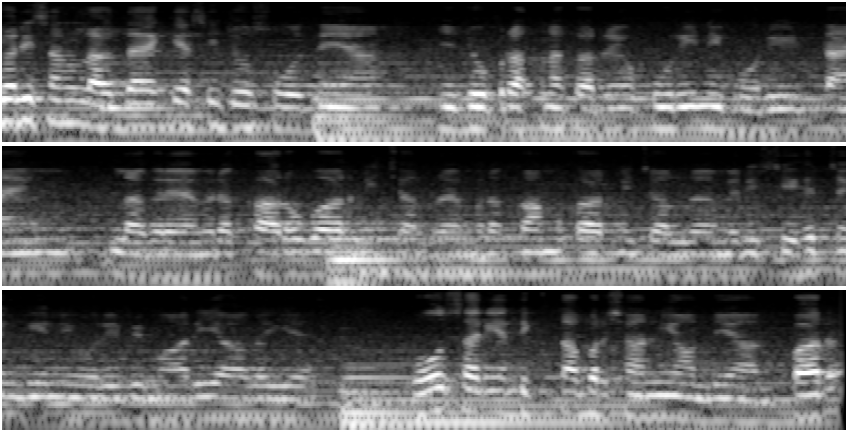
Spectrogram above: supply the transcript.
ਵਾਰੀ ਸਾਨੂੰ ਲੱਗਦਾ ਹੈ ਕਿ ਅਸੀਂ ਜੋ ਸੋਚਦੇ ਹਾਂ ਜਾਂ ਜੋ ਪ੍ਰਾਰਥਨਾ ਕਰ ਰਹੇ ਹਾਂ ਉਹ ਪੂਰੀ ਨਹੀਂ ਹੋ ਰਹੀ ਟਾਈਮ ਲੱਗ ਰਿਹਾ, ਮੇਰਾ ਕਾਰੋਬਾਰ ਨਹੀਂ ਚੱਲ ਰਿਹਾ, ਮੇਰਾ ਕੰਮਕਾਰ ਨਹੀਂ ਚੱਲ ਰਿਹਾ, ਮੇਰੀ ਸਿਹਤ ਚੰਗੀ ਨਹੀਂ ਹੋ ਰਹੀ, ਬਿਮਾਰੀ ਆ ਗਈ ਹੈ। ਬਹੁਤ ਸਾਰੀਆਂ ਦਿੱਕਤਾਂ, ਪਰੇਸ਼ਾਨੀਆਂ ਆਉਂਦੀਆਂ ਹਨ, ਪਰ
